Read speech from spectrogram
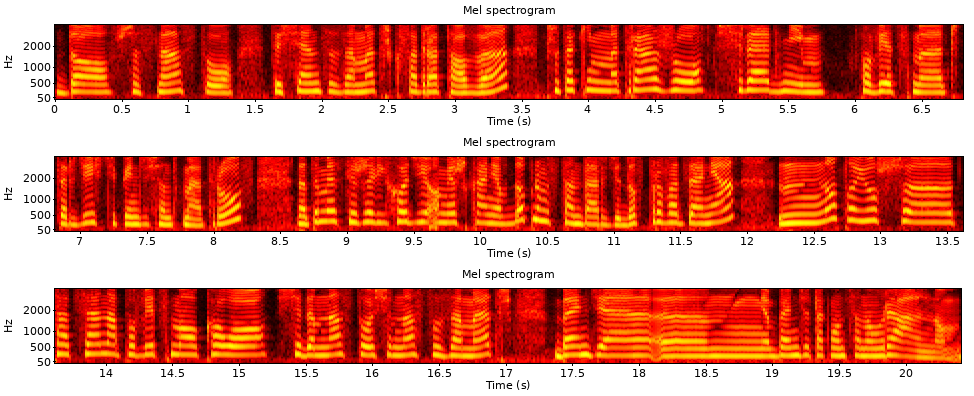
do 16 tysięcy za metr kwadratowy. Przy takim metrażu średnim powiedzmy 40-50 metrów. Natomiast jeżeli chodzi o mieszkania w dobrym standardzie do wprowadzenia, mm, no to już e, ta cena powiedzmy około 17-18 za metr będzie, będzie taką ceną realną.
